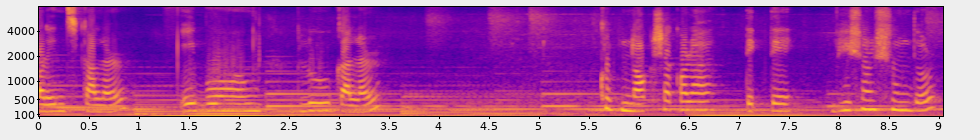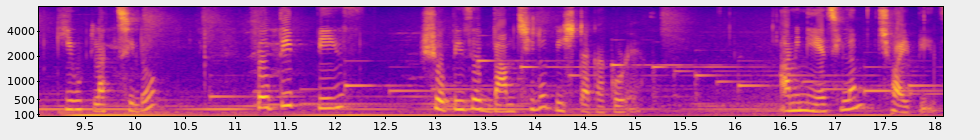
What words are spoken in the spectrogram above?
অরেঞ্জ কালার এবং ব্লু কালার খুব নকশা করা, দেখতে ভীষণ সুন্দর কিউট লাগছিল। প্রতি পিস শোপিসের দাম ছিল বিশ টাকা করে। আমি নিয়েছিলাম ছয় পিস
